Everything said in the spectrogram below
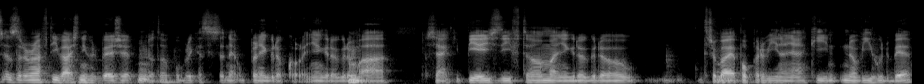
že zrovna v té vážné hudbě, že do toho publika si sedne úplně kdokoliv. Někdo, kdo má prostě nějaký PhD v tom a někdo, kdo třeba je poprvé na nějaký nový hudbě.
